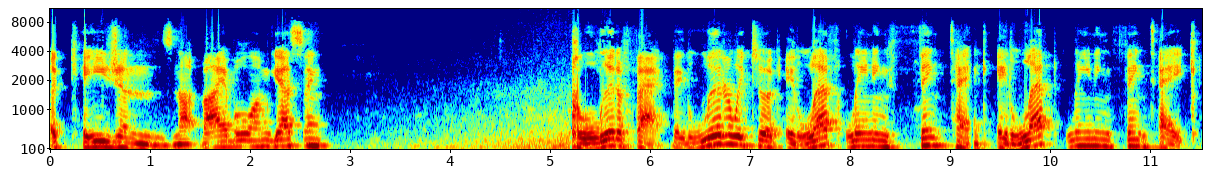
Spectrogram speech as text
occasions. Not viable, I'm guessing. PolitiFact. They literally took a left leaning think tank, a left leaning think tank,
